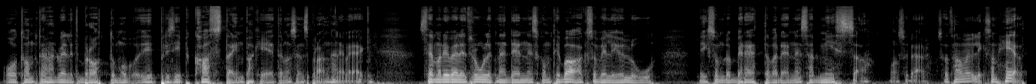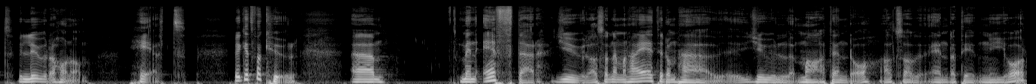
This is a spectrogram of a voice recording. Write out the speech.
och tomten hade väldigt bråttom och i princip kastade in paketen och sen sprang han iväg. Sen var det väldigt roligt när Dennis kom tillbaka så ville ju Lo liksom då berätta vad Dennis hade missat och sådär. Så att han var ju liksom helt, vi lurade honom. Helt. Vilket var kul. Ehm, men efter jul, alltså när man har ätit de här julmaten då, alltså ända till nyår,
